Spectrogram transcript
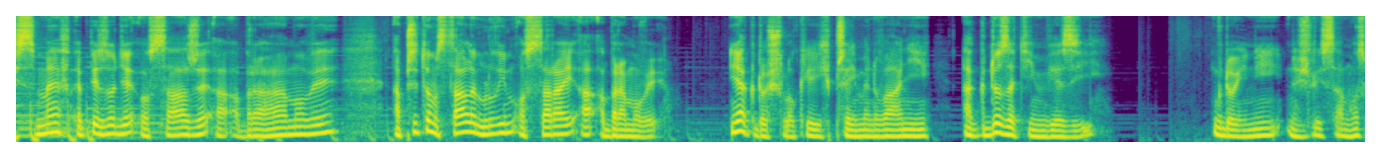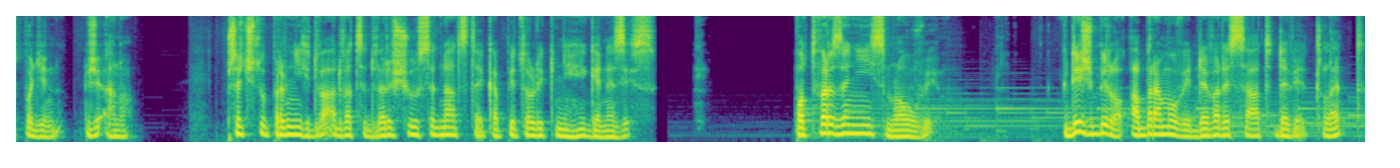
Jsme v epizodě o Sáře a Abrahamovi a přitom stále mluvím o Saraj a Abramovi. Jak došlo k jejich přejmenování a kdo zatím vězí? Kdo jiný nežli sám hospodin, že ano. Přečtu prvních 22 veršů 17. kapitoly knihy Genesis. Potvrzení smlouvy Když bylo Abramovi 99 let,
